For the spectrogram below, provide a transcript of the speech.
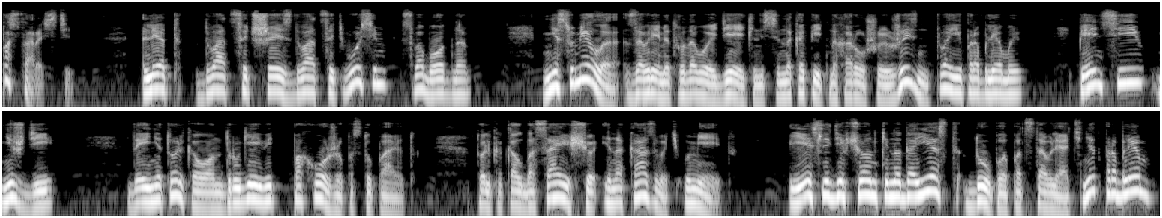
по старости. Лет 26-28 свободно. Не сумела за время трудовой деятельности накопить на хорошую жизнь твои проблемы. Пенсии не жди. Да и не только он, другие ведь похоже поступают. Только колбаса еще и наказывать умеет. Если девчонке надоест дупло подставлять, нет проблем.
